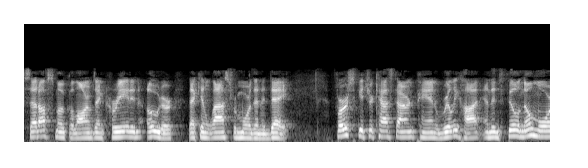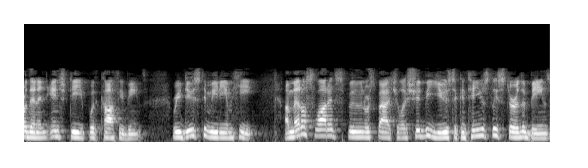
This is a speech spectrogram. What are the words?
set off smoke alarms, and create an odor that can last for more than a day. First, get your cast iron pan really hot and then fill no more than an inch deep with coffee beans. Reduce to medium heat. A metal slotted spoon or spatula should be used to continuously stir the beans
